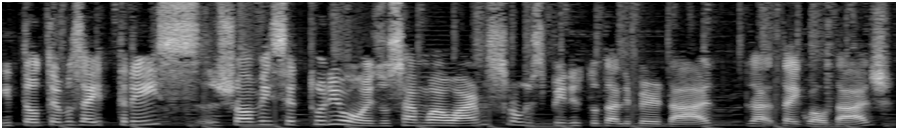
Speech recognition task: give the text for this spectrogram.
Então temos aí três jovens centuriões: o Samuel Armstrong, o espírito da liberdade, da, da igualdade,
